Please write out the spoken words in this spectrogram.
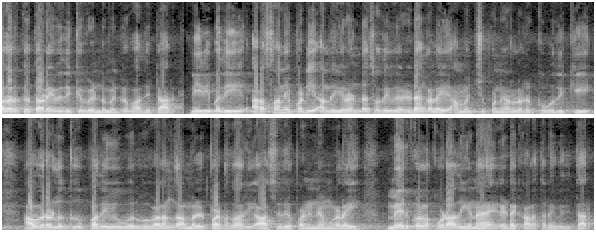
அதற்கு தடை விதிக்க வேண்டும் என்று வாதிட்டார். நீதிபதி அரசாணைப்படி அந்த இரண்டு சதவீத இடங்களை அமைச்சு பணியாளருக்கு ஒதுக்கி அவர்களுக்கு பதவி உயர்வு வழங்காமல் பட்டதாரி ஆசிரியர் பணியிடங்களை மேற்கொள்ளக்கூடாது என இடைக்கால தடை விதித்தார்.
